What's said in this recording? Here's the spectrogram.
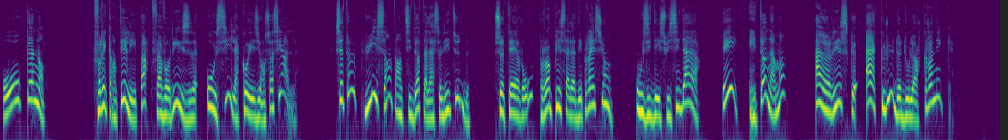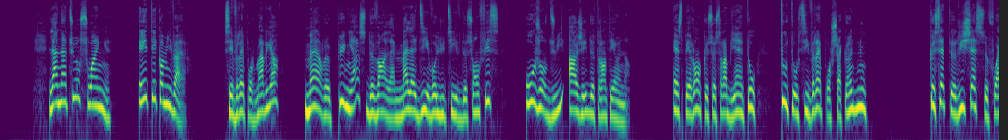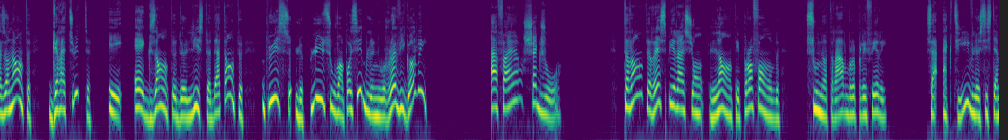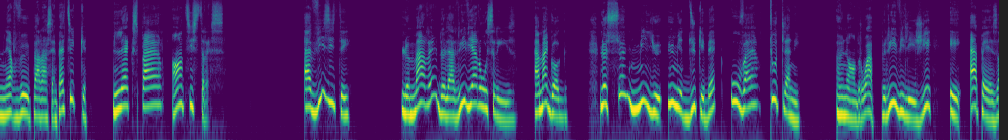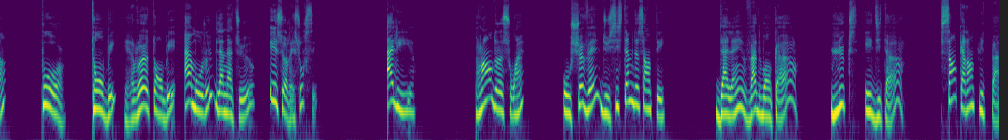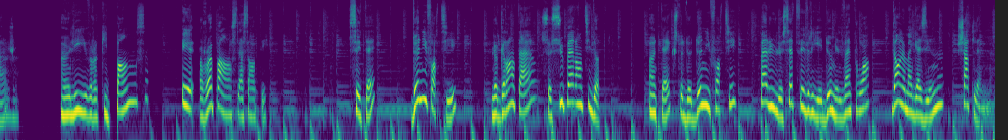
Oh que non! Fréquenter les parcs favorise aussi la cohésion sociale. C'est un puissant antidote à la solitude, ce terreau propice à la dépression, aux idées suicidaires et, étonnamment, à un risque accru de douleurs chroniques. La nature soigne, été comme hiver. C'est vrai pour Maria, mère pugnace devant la maladie évolutive de son fils, aujourd'hui âgé de 31 ans. Espérons que ce sera bientôt tout aussi vrai pour chacun de nous. Que cette richesse foisonnante, gratuite et exempte de liste d'attente puisse le plus souvent possible nous revigorer. À faire chaque jour. Trente respirations lentes et profondes sous notre arbre préféré. Ça active le système nerveux parasympathique, l'expert anti-stress. À visiter le marais de la rivière aux Cerises, à Magog, le seul milieu humide du Québec ouvert toute l'année. Un endroit privilégié et apaisant pour tomber et retomber amoureux de la nature et se ressourcer. À lire. Prendre soin au chevet du système de santé. D'Alain Vadeboncoeur, Luxe Éditeur, 148 pages. Un livre qui pense et repense la santé. C'était Denis Fortier, Le grand air, ce super antidote. Un texte de Denis Fortier paru le 7 février 2023 dans le magazine Châtelaine.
